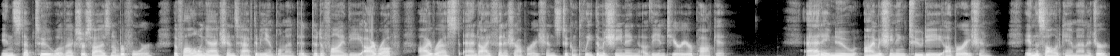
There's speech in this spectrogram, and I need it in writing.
In step 2 of exercise number 4, the following actions have to be implemented to define the iRough, iRest, and iFinish operations to complete the machining of the interior pocket. Add a new iMachining 2D operation. In the SolidCAM Manager,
